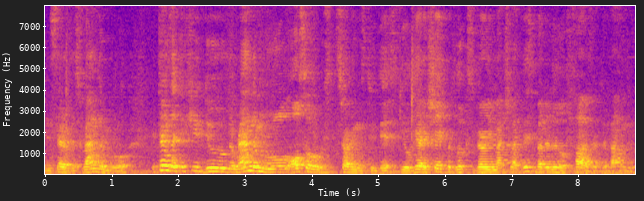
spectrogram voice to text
instead of this random rule. It turns out if you do the random rule, also starting with two disks, you'll get a shape that looks very much like this, but a little fuzz at the boundary.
